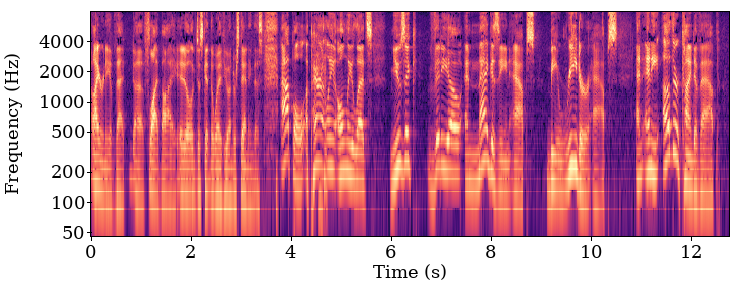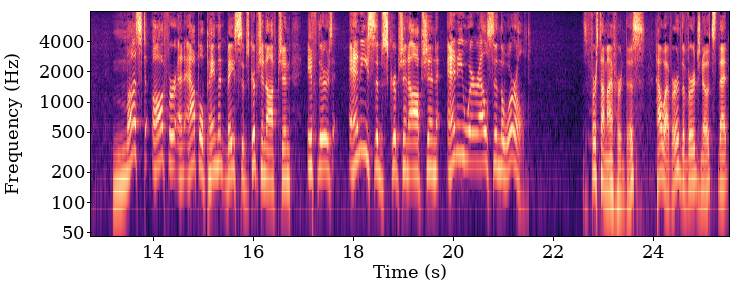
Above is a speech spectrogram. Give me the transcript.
irony of that uh, fly by. It'll just get in the way of you understanding this. Apple apparently only lets music, video, and magazine apps be reader apps, and any other kind of app must offer an Apple payment based subscription option if there's any subscription option anywhere else in the world. It's the first time I've heard this. However, The Verge notes that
